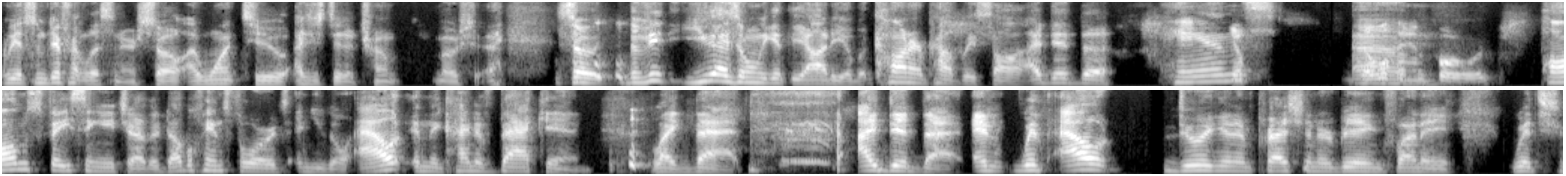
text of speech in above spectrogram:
we have some different listeners, so I want to. I just did a Trump motion. So the vid, you guys only get the audio, but Connor probably saw. it. I did the hands. Double um, hand forward. palms facing each other, double hands forwards, and you go out and then kind of back in like that. I did that. And without doing an impression or being funny, which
